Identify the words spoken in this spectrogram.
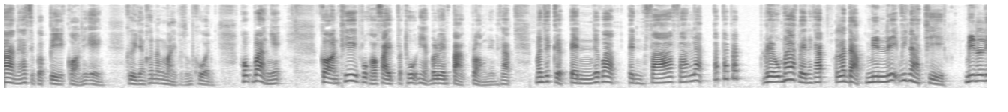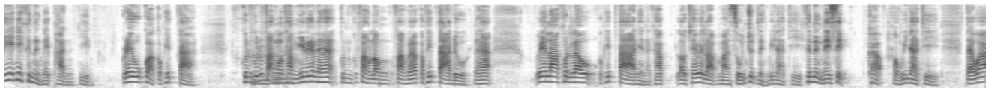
มากนะฮะสิบกว่าปีก่อนนี้เอง คือยังค่อนข้างใหม่พอสมควร พบว่าอย่างนี้ก่อนที่ภูเขาไฟปะทุเนี่ยบริเวณปากปล่องเนี่ยนะครับมันจะเกิดเป็นเรียกว่าเป็นฟ้าฟ้าแลบแป๊บแป๊บแป๊บเร็วมากเลยนะครับ ระดับมิลลิวินาที มิลลินี่คือหนึ่งในพันยิน เร็วกว่ากระพริบตา คุณคุณผู้ฟังลองทำอย่างนี้ด้วยนะฮะคุณผู้ฟังลองฟังไปแล้วกระพริบตาดูนะฮะเวลาคนเรากระพริบตาเนี่ยนะครับเราใช้เวลาประมาณ 0.1 วินาทีคือ1ใน 10ครับของวินาที แต่ว่า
